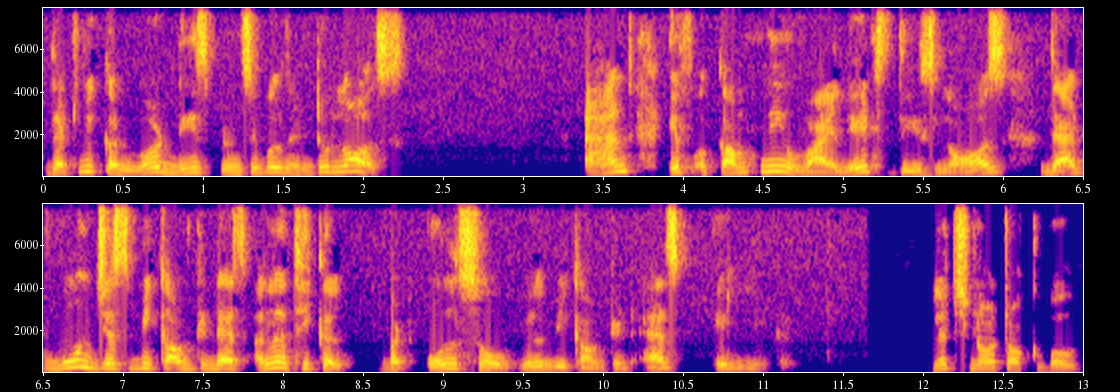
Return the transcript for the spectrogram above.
that we convert these principles into laws. And if a company violates these laws, that won't just be counted as unethical, but also will be counted as illegal. Let's now talk about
